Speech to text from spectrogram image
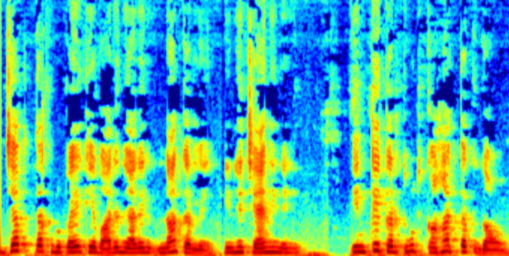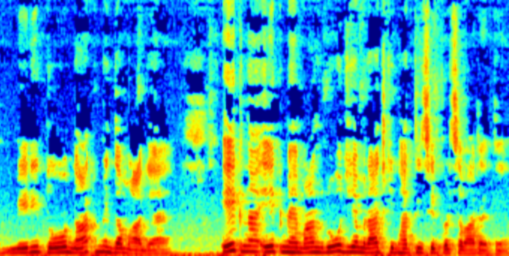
जब तक रुपए के बारे न्यारे ना कर लें, इन्हें चैन ही नहीं। इनके करतूत कहाँ तक गाऊँ? मेरी तो नाक में दम आ गया है। एक ना एक मेहमान रोज़ यमराज की भांति सिर पर सवार रहते हैं।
